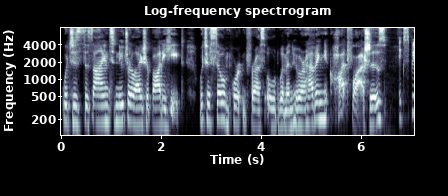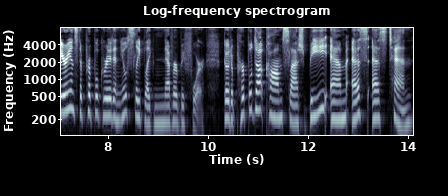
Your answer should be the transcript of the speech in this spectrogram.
which is designed to neutralize your body heat, which is so important for us old women who are having hot flashes. Experience the Purple Grid and you'll sleep like never before. Go to purple.com slash BMSS10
